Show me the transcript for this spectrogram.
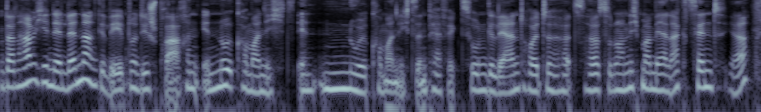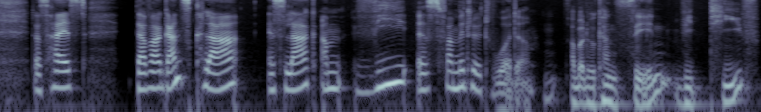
Dann habe ich in den Ländern gelebt und die Sprachen in 0, nichts, in 0, nichts in Perfektion gelernt. Heute hörst, hörst du noch nicht mal mehr einen Akzent, ja. Das heißt, da war ganz klar, es lag am, wie es vermittelt wurde. Aber du kannst sehen, wie tief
